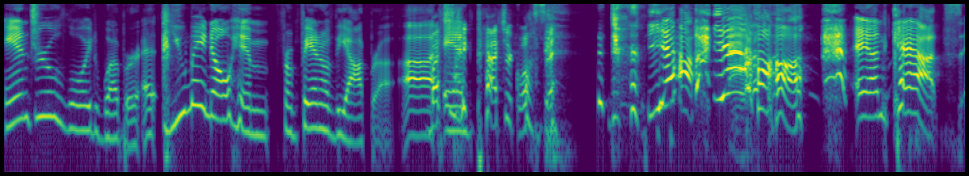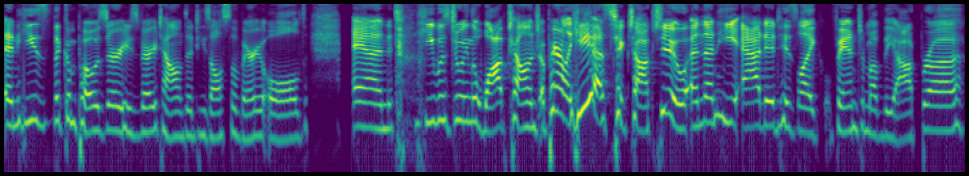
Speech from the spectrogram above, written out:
Andrew Lloyd Webber. Uh, You may know him from Phantom of the Opera. Uh, Much and like Patrick Wilson. yeah, yeah, and Cats. And he's the composer. He's very talented. He's also very old. And he was doing the WAP challenge. Apparently, he has TikTok too. And then he added his like Phantom of the Opera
